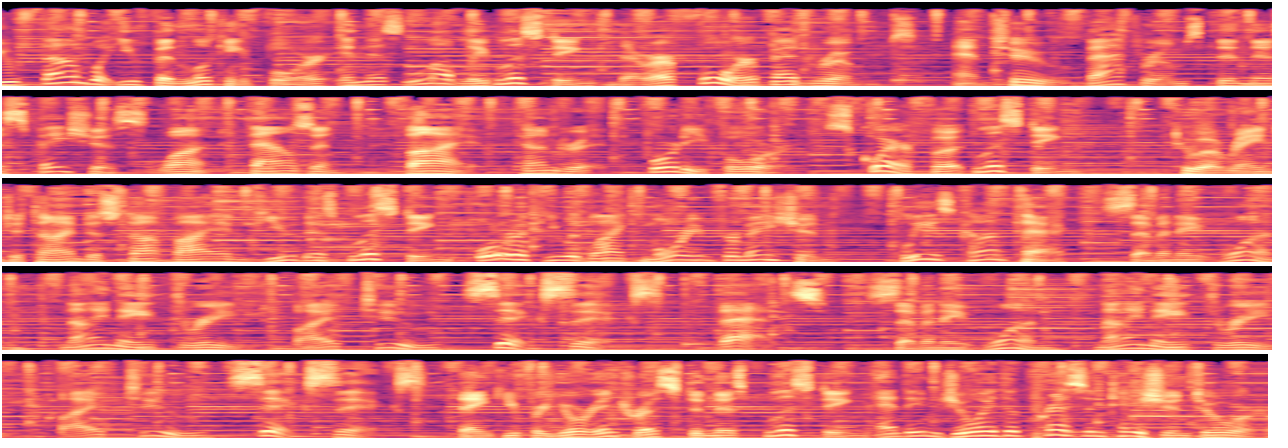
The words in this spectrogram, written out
You've found what you've been looking for in this lovely listing. There are four bedrooms and two bathrooms in this spacious 1,544 square foot listing. To arrange a time to stop by and view this listing, or if you would like more information, please contact 781 983 5266. That's 781 983 5266. Thank you for your interest in this listing and enjoy the presentation tour.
